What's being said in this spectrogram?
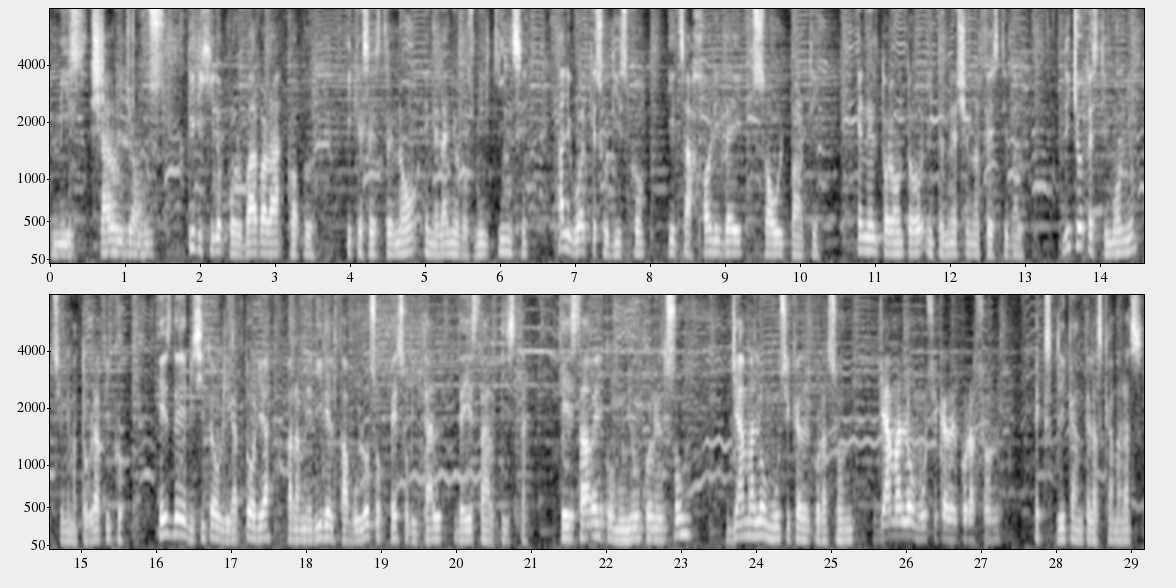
Miss Sharon Jones, dirigido por Barbara Koppel, y que se estrenó en el año 2015, al igual que su disco It's a Holiday Soul Party, en el Toronto International Festival. Dicho testimonio cinematográfico es de visita obligatoria para medir el fabuloso peso vital de esta artista, que estaba en comunión con el soul. Llámalo música del corazón, llámalo música del corazón, explica ante las cámaras.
